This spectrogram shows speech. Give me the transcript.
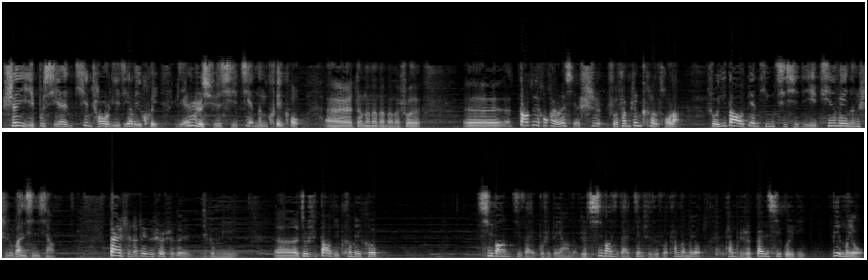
身以不贤天朝礼节为愧，连日学习见能愧寇，呃，等等等等等等，说，呃，到最后还有人写诗，说他们真磕了头了，说一到殿庭其席地，天威能使万心降。但是呢，这个事儿是个一个谜，呃，就是到底磕没磕？西方记载不是这样的，就西方记载坚持就说他们没有，他们只是单膝跪地，并没有。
